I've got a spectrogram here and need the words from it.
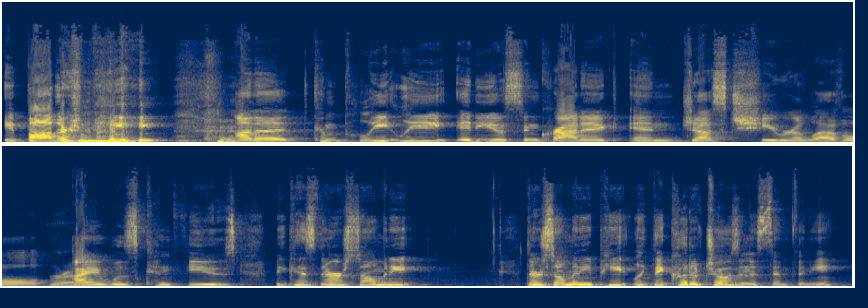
it bothered me on a completely idiosyncratic and just sheer level. Right. I was confused because there are so many there's so many pe- like they could have chosen a symphony.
